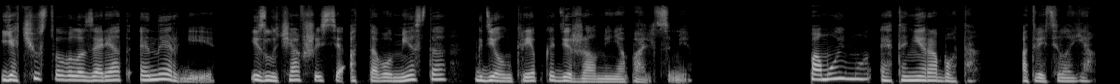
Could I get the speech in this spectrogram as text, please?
Я чувствовала заряд энергии, излучавшийся от того места, где он крепко держал меня пальцами. «По-моему, это не работа», — ответила я.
